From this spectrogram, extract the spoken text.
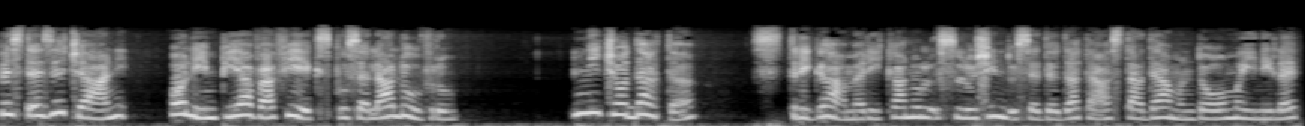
Peste zece ani, Olimpia va fi expusă la Louvre. Niciodată, striga americanul slujindu-se de data asta de amândouă mâinile,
